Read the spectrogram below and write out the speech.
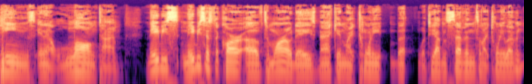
teams in a long time. Maybe maybe since the car of tomorrow days back in like twenty, but what two thousand seven to like twenty eleven.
